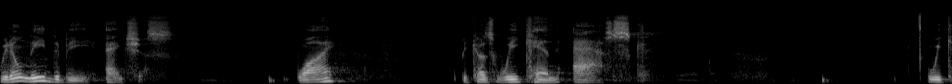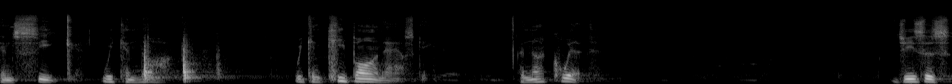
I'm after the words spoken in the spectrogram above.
We don't need to be anxious. Why? Because we can ask, we can seek, we can knock, we can keep on asking and not quit. Jesus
